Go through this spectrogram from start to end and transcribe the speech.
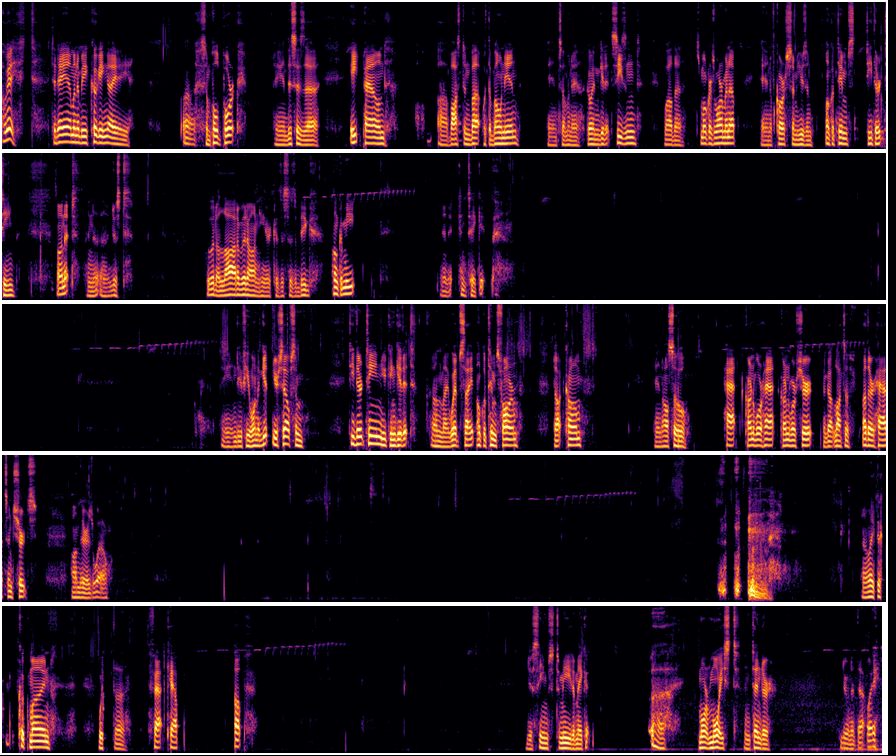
Okay, today I'm going to be cooking a uh, some pulled pork, and this is a eight pound uh, Boston butt with the bone in, and so I'm going to go ahead and get it seasoned while the smoker's warming up, and of course I'm using Uncle Tim's T13 on it, and uh, just put a lot of it on here because this is a big hunk of meat, and it can take it. And if you want to get yourself some T13, you can get it on my website, uncletimsfarm.com. And also hat, carnivore hat, carnivore shirt. I got lots of other hats and shirts on there as well. I like to cook mine with the fat cap up. Just seems to me to make it uh, more moist and tender doing it that way.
